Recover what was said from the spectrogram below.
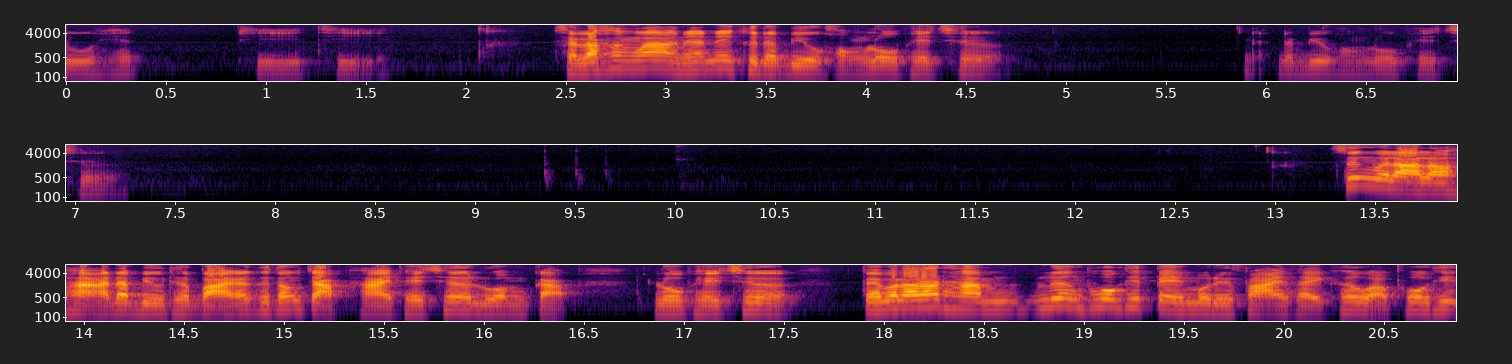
WHPT เสร็จแล้วข้างล่างเนี้ยนี่คือ W ของ low pressure W ของ low pressure ซึ่งเวลาเราหา W turbine ก็คือต้องจับ high pressure รวมกับ low pressure แต่เวลาเราทำเรื่องพวกที่เป็น modify cycle อะพวกที่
